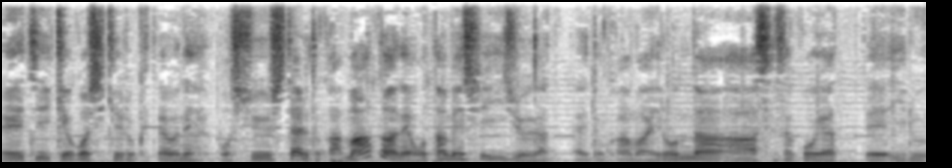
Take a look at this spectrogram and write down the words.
えー地域おこし協力隊をね、募集したりとか、まああとはね、お試し移住だったりとか、まあいろんなあ施策をやっている、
